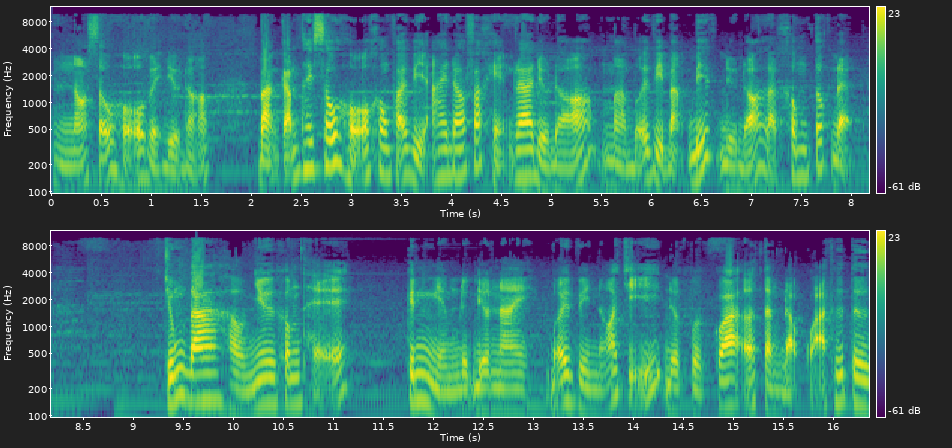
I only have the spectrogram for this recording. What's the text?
nó xấu hổ về điều đó. Bạn cảm thấy xấu hổ không phải vì ai đó phát hiện ra điều đó, mà bởi vì bạn biết điều đó là không tốt đẹp. Chúng ta hầu như không thể kinh nghiệm được điều này bởi vì nó chỉ được vượt qua ở tầng đạo quả thứ tư.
